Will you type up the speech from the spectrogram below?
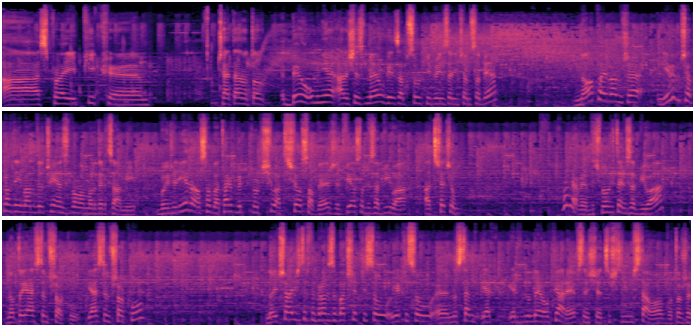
A z kolei pik... E, Czeta, no to był u mnie, ale się zmył, więc absolutnie go nie zaliczam sobie. No, powiem wam, że nie wiem, czy naprawdę nie mam do czynienia z dwoma mordercami. Bo jeżeli jedna osoba tak wykroczyła trzy osoby, że dwie osoby zabiła, a trzecią... No wiem, być może też zabiła, no to ja jestem w szoku. Ja jestem w szoku. No i trzeba dziś tak naprawdę zobaczyć, jakie są, jakie są e, następne, jak, jak wyglądają ofiary, w sensie co się z nimi stało, bo to, że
